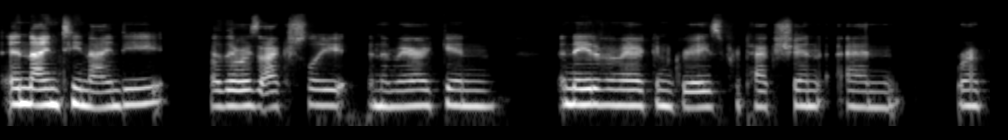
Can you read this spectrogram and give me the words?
in 1990 uh, there was actually an American a Native American graves protection and rep-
